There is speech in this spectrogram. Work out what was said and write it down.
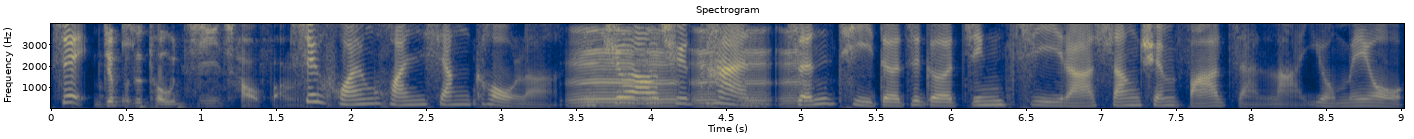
所以你就不是投机炒房，所以环环相扣了，嗯、你就要去看整体的这个经济啦、商圈发展啦有没有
